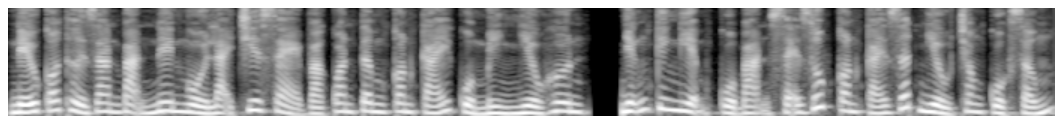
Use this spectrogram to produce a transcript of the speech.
Nếu có thời gian bạn nên ngồi lại chia sẻ và quan tâm con cái của mình nhiều hơn. Những kinh nghiệm của bạn sẽ giúp con cái rất nhiều trong cuộc sống.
